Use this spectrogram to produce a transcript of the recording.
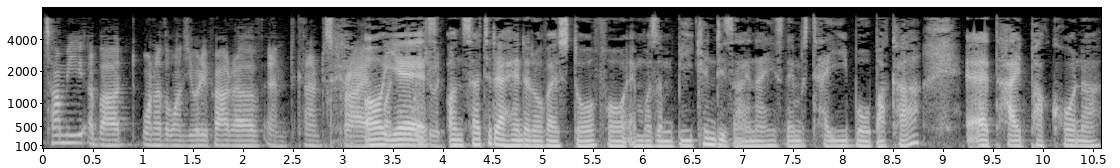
Tell me about one of the ones you're really proud of and kind of describe. Oh what, what yes. would- On Saturday I handed over a store for a Mozambican designer. His name is Taibo Bacar at Hyde Park Corner.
